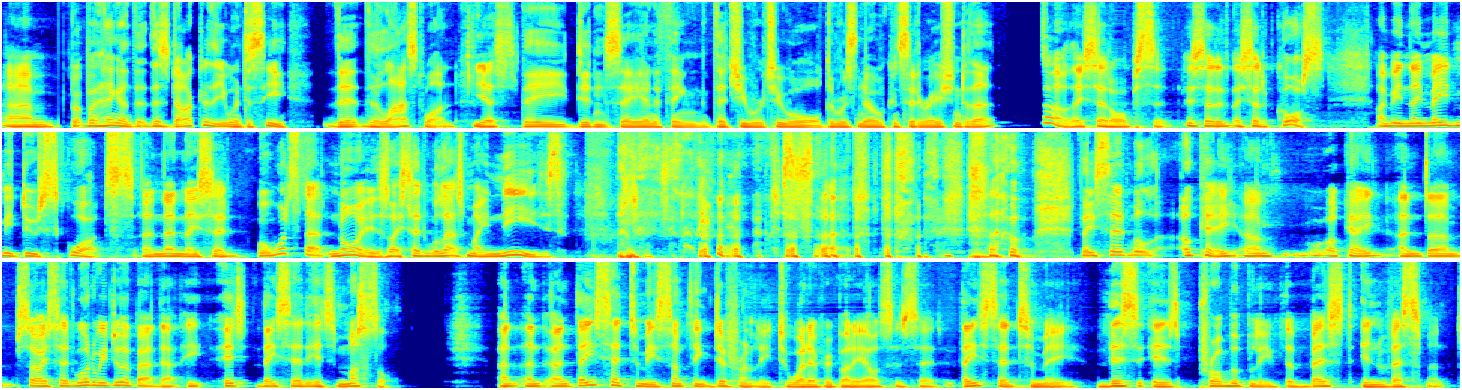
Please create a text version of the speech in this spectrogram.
Um, but but hang on, this doctor that you went to see, the the last one, yes, they didn't say anything that you were too old. There was no consideration to that. No, they said opposite. They said, they said, of course. I mean, they made me do squats, and then they said, "Well, what's that noise?" I said, "Well, that's my knees." so, so, they said, "Well, okay, um, okay," and um, so I said, "What do we do about that?" It, they said, "It's muscle." And, and, and they said to me something differently to what everybody else has said. They said to me, This is probably the best investment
